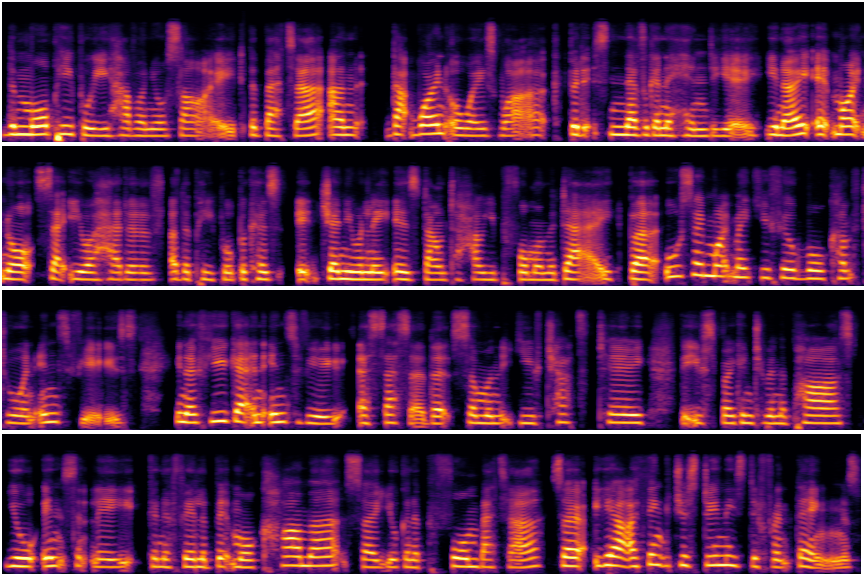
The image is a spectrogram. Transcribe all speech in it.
the more people you have on your side, the better. And that won't always work, but it's never going to hinder you. You know, it might not set you ahead of other people because it genuinely is down to how you perform on the day, but also might make you feel more comfortable in interviews. You know, if you get an interview assessor that's someone that you've chatted to, that you've spoken to in the past, you're instantly going to feel a bit more calmer. So you're going to perform better. So, yeah, I think just doing these different things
